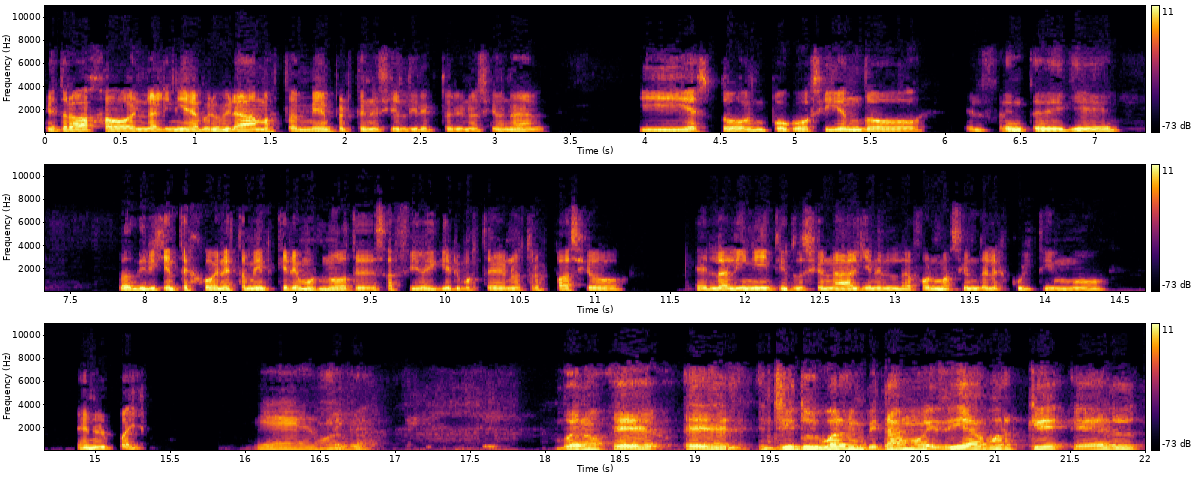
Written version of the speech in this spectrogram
He trabajado en la línea de programas también, pertenecí al directorio nacional. Y esto, un poco siguiendo el frente de que los dirigentes jóvenes también queremos nuevos desafíos y queremos tener nuestro espacio en la línea institucional y en la formación del escultismo en el país. Bien, Muy bien. Bueno, eh, Gito igual lo invitamos hoy día porque él,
